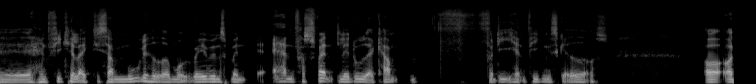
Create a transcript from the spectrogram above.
Øh, han fik heller ikke de samme muligheder mod Ravens, men han forsvandt lidt ud af kampen, fordi han fik en skade også. Og, og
